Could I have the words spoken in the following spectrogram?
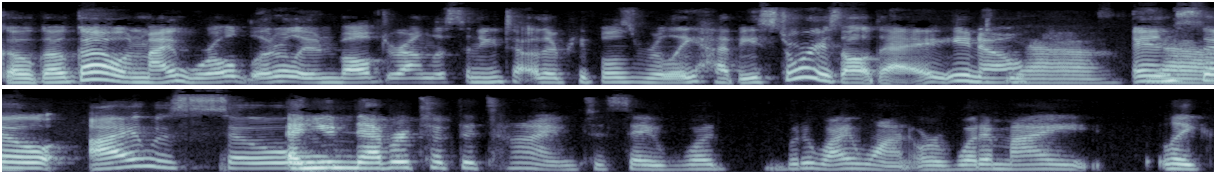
go go go. And my world literally involved around listening to other people's really heavy stories all day you know? Yeah and yeah. so i was so and you never took the time to say what what do i want? or what am i like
